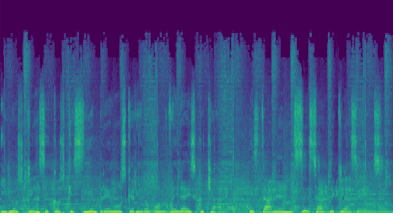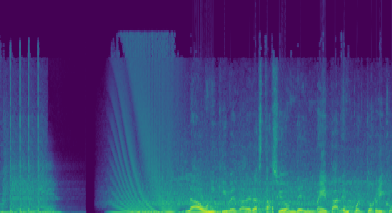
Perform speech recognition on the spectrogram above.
Y los clásicos que siempre hemos querido volver a escuchar están en César de Classics. La única y verdadera estación del metal en Puerto Rico.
